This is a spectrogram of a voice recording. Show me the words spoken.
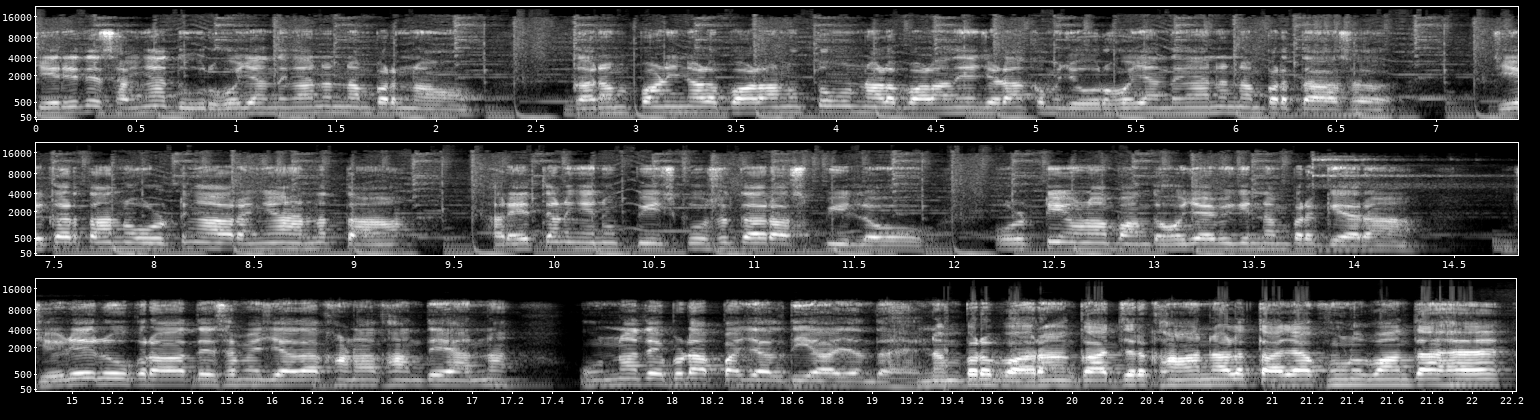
ਚਿਹਰੇ ਤੇ ਸਾਈਆਂ ਦੂਰ ਹੋ ਜਾਂਦੀਆਂ ਹਨ। ਨੰਬਰ 9 ਗਰਮ ਪਾਣੀ ਨਾਲ ਵਾਲਾਂ ਨੂੰ ਧੋਣ ਨਾਲ ਵਾਲਾਂ ਦੀਆਂ ਜੜ੍ਹਾਂ ਕਮਜ਼ੋਰ ਹੋ ਜਾਂਦੀਆਂ ਹਨ। ਨੰਬਰ 10 ਜੇਕਰ ਤੁਹਾਨੂੰ ਉਲਟੀਆਂ ਆ ਰਹੀਆਂ ਹਨ, ਤਾਂ ਹਰੇ ਧਨੀਏ ਨੂੰ ਪੀਸ ਕੇ ਉਸ ਦਾ ਰਸ ਪੀ ਲਓ। ਉਲਟੀ ਆਉਣਾ ਬੰਦ ਹੋ ਜਾਵੇਗੀ। ਨੰਬਰ 11 ਜਿਹੜੇ ਲੋਕ ਰਾਤ ਦੇ ਸਮੇਂ ਜ਼ਿਆਦਾ ਖਾਣਾ ਖਾਂਦੇ ਹਨ, ਉਹਨਾਂ ਤੇ ਬੁਢਾਪਾ ਜਲਦੀ ਆ ਜਾਂਦਾ ਹੈ। ਨੰਬਰ 12 ਗਾਜਰ ਖਾਣ ਨਾਲ ਤਾਜ਼ਾ ਖੂਨ ਬਣਦਾ ਹੈ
